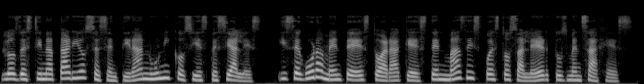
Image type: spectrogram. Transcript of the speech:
los destinatarios se sentirán únicos y especiales, y seguramente esto hará que estén más dispuestos a leer tus mensajes.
